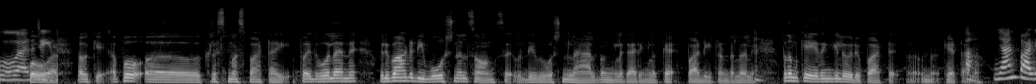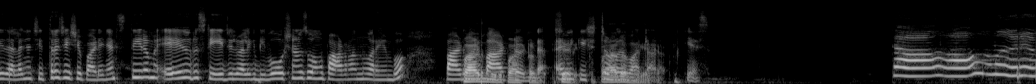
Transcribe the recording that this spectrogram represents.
പോവാണ് ചെയ്യുന്നത്. ഓക്കെ അപ്പോൾ ക്രിസ്മസ് പാട്ടായി. അപ്പോൾ ഇതുപോലെ തന്നെ ഒരുപാട് ഡിവോഷണൽ സോങ്സ് ഡിവോഷണൽ ആൽബങ്ങൾ കാര്യങ്ങളൊക്കെ പാടിയിട്ടുണ്ടല്ലോ അല്ലേ? അപ്പോൾ നമുക്ക് ഏതെങ്കിലും ഒരു പാട്ട് ഒന്ന് കേട്ടാലോ? ഞാൻ പാടിയതല്ല ഞാൻ ചിത്ര ചേച്ചി പാടി. ഞാൻ സ്ഥിരം ഏതൊരു സ്റ്റേജിലും അല്ലെങ്കിൽ ഡിവോഷണൽ സോങ് പാടണം എന്ന് പറയുമ്പോൾ പാടുന്ന പാട്ടുണ്ട്. എനിക്ക് ഇഷ്ടമുള്ള പാട്ടാണ്. യെസ് താമരപ്പൂവിൽ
